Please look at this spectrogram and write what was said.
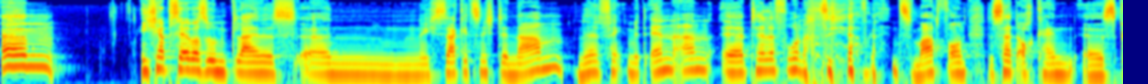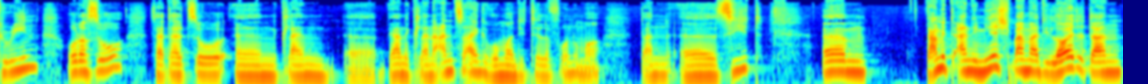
Ähm, ich habe selber so ein kleines, äh, ich sag jetzt nicht den Namen, ne, fängt mit N an, äh, Telefon. Also ich habe ein Smartphone, das hat auch kein äh, Screen oder so. Es hat halt so äh, einen kleinen, äh, ja, eine kleine Anzeige, wo man die Telefonnummer dann äh, sieht. Ähm, damit animiere ich manchmal die Leute dann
